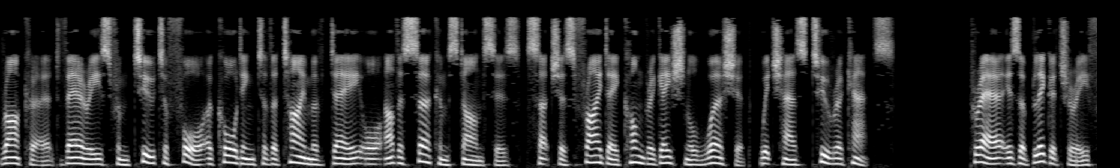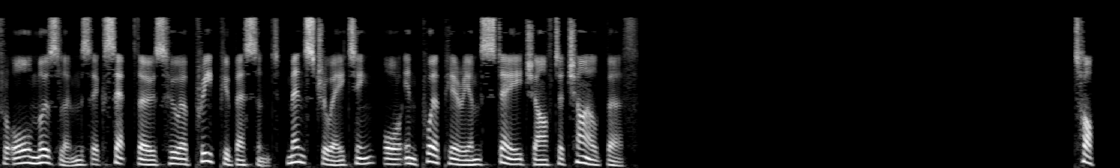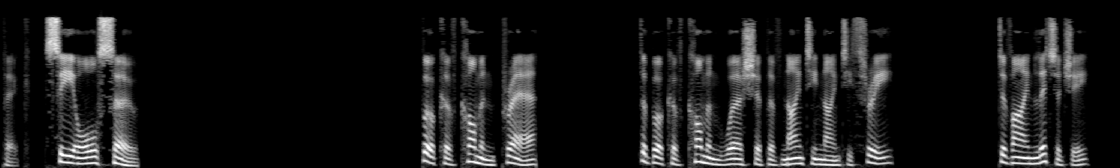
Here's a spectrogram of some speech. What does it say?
varies from 2 to 4 according to the time of day or other circumstances such as Friday congregational worship, which has two rakats. Prayer is obligatory for all Muslims except those who are prepubescent, menstruating, or in puerperium stage after childbirth. See also Book of Common Prayer The Book of Common Worship of 1993 Divine Liturgy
